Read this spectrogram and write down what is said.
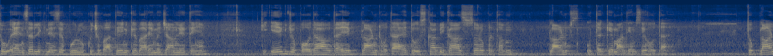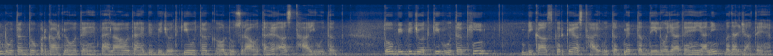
तो आंसर लिखने से पूर्व कुछ बातें इनके बारे में जान लेते हैं। कि एक जो पौधा होता है, एक प्लांट होता है तो उसका विकास सर्वप्रथम प्लांट ऊतक के माध्यम से होता है। तो प्लांट ऊतक दो प्रकार के होते हैं। पहला होता है बिब्बी ऊतक और दूसरा होता है अस्थाई ऊतक। तो बिब्बी ऊतक ही विकास करके अस्थाई ऊतक में तब्दील हो जाते हैं, यानी बदल जाते हैं।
